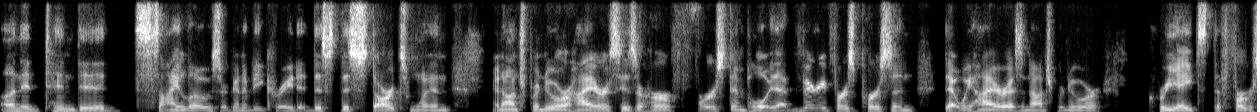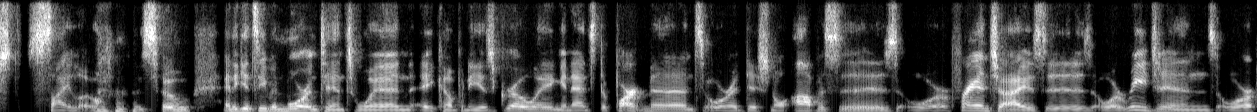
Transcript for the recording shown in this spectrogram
unintended silos are going to be created. This this starts when an entrepreneur hires his or her first employee. That very first person that we hire as an entrepreneur creates the first silo. so, and it gets even more intense when a company is growing and adds departments or additional offices or franchises or regions or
